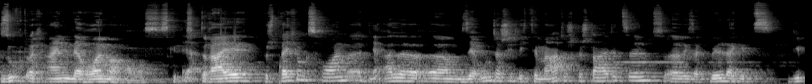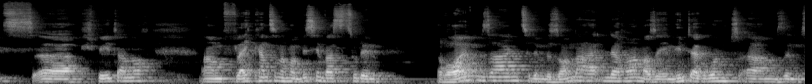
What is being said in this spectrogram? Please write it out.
sucht euch einen der Räume raus. Es gibt ja. drei Besprechungsräume, die alle ähm, sehr unterschiedlich thematisch gestaltet sind. Äh, wie gesagt, Bilder gibt's gibt's äh, später noch. Ähm, vielleicht kannst du noch mal ein bisschen was zu den Räumen sagen, zu den Besonderheiten der Räume. Also im Hintergrund ähm, sind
